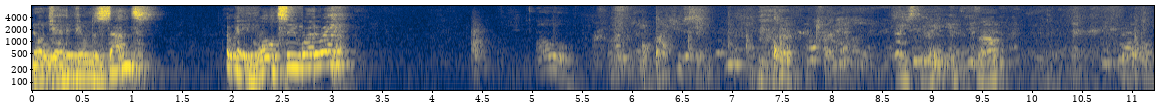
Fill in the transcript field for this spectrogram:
Nod your head if you understand. Okay, one, two, wide awake. Oh, crikey, Majesty. Pleased to meet you. Well,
